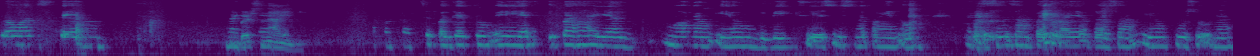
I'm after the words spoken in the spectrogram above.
Romans 10, Verse 9. sapagkat kung i- ipahayag mo ng iyong bibig si Jesus na Panginoon at sasampalataya ka sa iyong puso na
